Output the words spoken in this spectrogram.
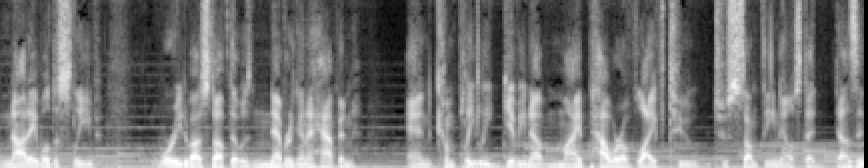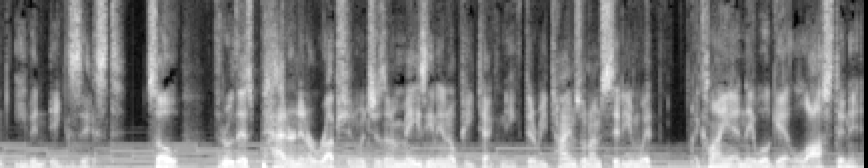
not able to sleep, worried about stuff that was never going to happen, and completely giving up my power of life to, to something else that doesn't even exist. So, through this pattern interruption, which is an amazing NLP technique, there'll be times when I'm sitting with a client and they will get lost in it.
